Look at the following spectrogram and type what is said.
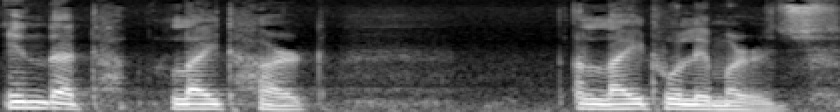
in that light heart, a light will emerge.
